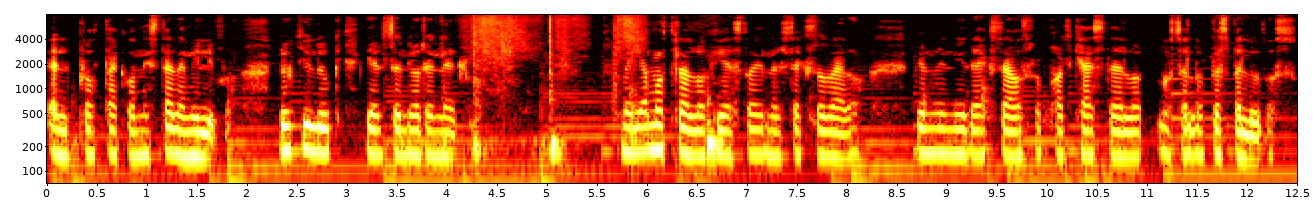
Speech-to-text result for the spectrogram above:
el protagonista de mi libro, Lucky Luke y el Señor en Negro. Me llamo Traloki y estoy en el sexto grado. Bienvenida a otro podcast de los elotes peludos.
